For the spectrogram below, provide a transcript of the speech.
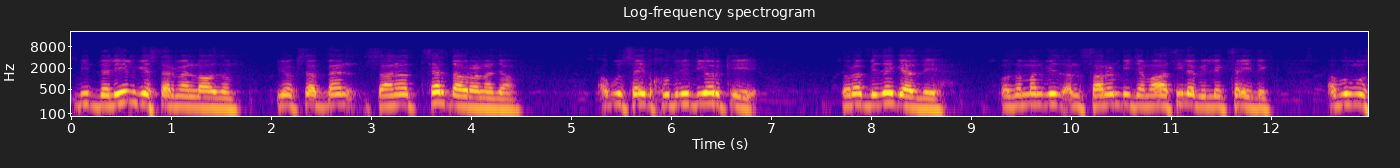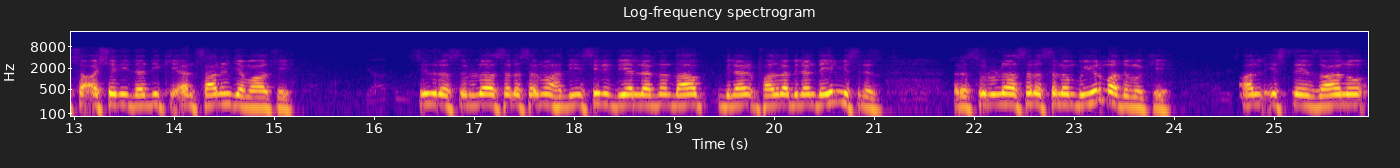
bir delil göstermen lazım. Yoksa ben sana sert davranacağım. Abu Said Hudri diyor ki sonra bize geldi. O zaman biz Ansar'ın bir cemaatiyle birlikteydik. Abu Musa Aşeri dedi ki Ansar'ın cemaati. Siz Resulullah sallallahu aleyhi ve sellem hadisini diğerlerden daha bilen, fazla bilen değil misiniz? Resulullah sallallahu aleyhi ve sellem buyurmadı mı ki Al istezanu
